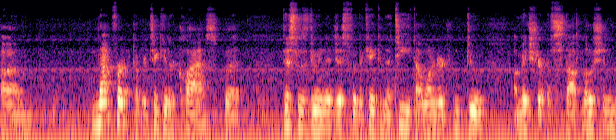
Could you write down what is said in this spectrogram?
Um, not for like a particular class, but this was doing it just for the kick in the teeth. I wanted to do a mixture of stop motion,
